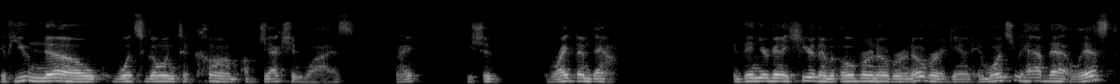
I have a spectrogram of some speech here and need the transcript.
if you know what's going to come objection wise, right, you should write them down. And then you're going to hear them over and over and over again. And once you have that list,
